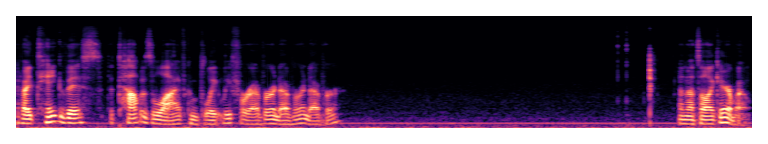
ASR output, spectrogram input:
If I take this, the top is alive completely forever and ever and ever. And that's all I care about.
